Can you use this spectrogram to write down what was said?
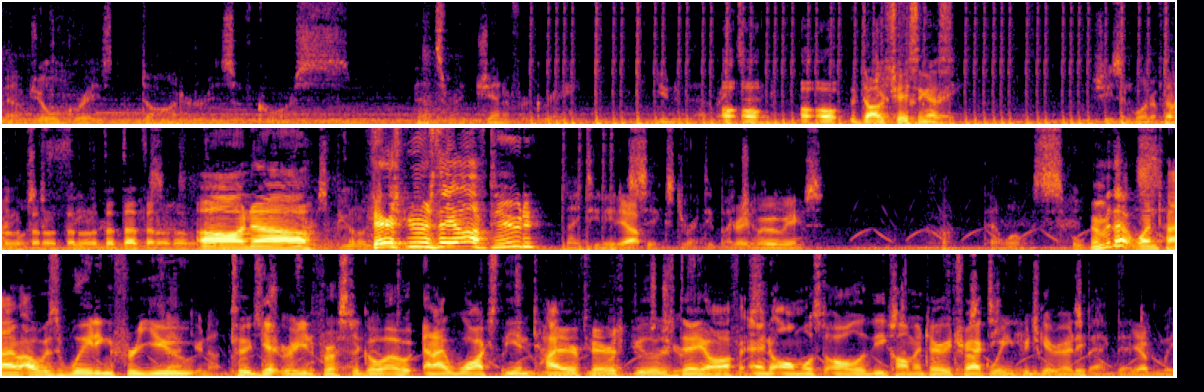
Now, Joel Grey's daughter is, of course. That's right, Jennifer Grey. You knew that, Oh right? oh Zach? oh oh! The dog's Jennifer chasing us. She's in one of my most favorite movies. Oh no! Ferris Bueller's Day Off, dude. 1986, directed by Great John movie. Hughes. Huh, that one was so Remember that one time I was waiting for you Zach, you're not the to get ready for us to go out, and I watched the entire really Ferris like Bueller's Day Off and almost all of the commentary track, waiting for you to get ready. movies Back then, Yep. didn't we?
